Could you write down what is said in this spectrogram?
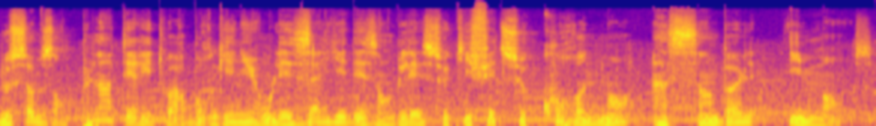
Nous sommes en plein territoire bourguignon, les alliés des Anglais, ce qui fait de ce couronnement un symbole immense.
